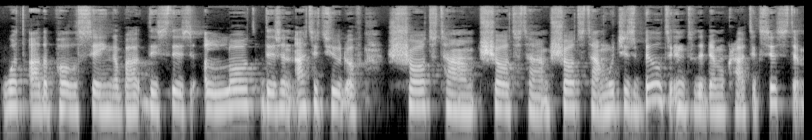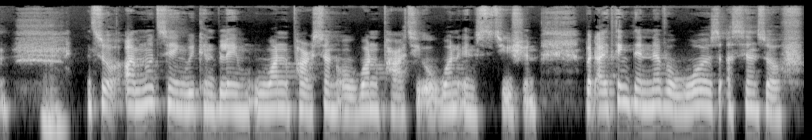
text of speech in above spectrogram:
what are the polls saying about this. There's a lot, there's an attitude of short term, short term, short term, which is built into the democratic system. Mm-hmm. So I'm not saying we can blame one person or one party or one institution, but I think there never was a sense of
